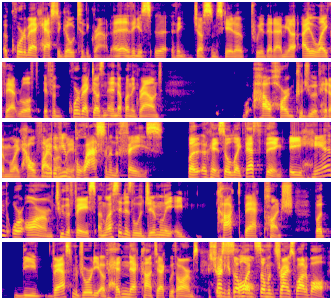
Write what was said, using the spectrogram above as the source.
a quarterback has to go to the ground. I, I think it's uh, I think Justis Mosqueda tweeted that at me. I, I like that rule. If, if, a quarterback doesn't end up on the ground, how hard could you have hit him? Like how violently? if you blast him in the face. But okay, so like that's the thing. A hand or arm to the face, unless it is legitimately a cocked back punch, but the vast majority of head and neck contact with arms is trying to get someone someone's trying to swat a ball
